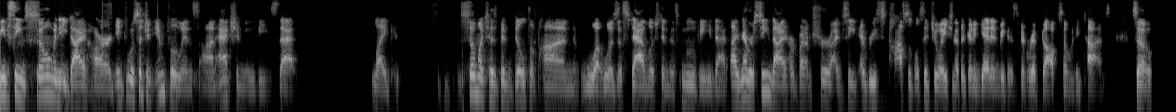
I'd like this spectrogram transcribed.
we've seen so many Die Hard. It was such an influence on action movies that, like, so much has been built upon what was established in this movie that I've never seen Die Hard, but I'm sure I've seen every possible situation that they're going to get in because it's been ripped off so many times. So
